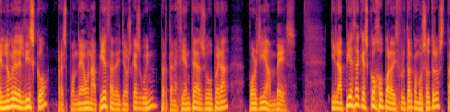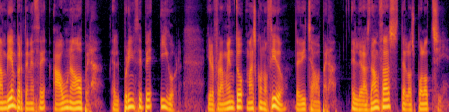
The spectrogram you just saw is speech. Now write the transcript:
El nombre del disco responde a una pieza de George Gershwin perteneciente a su ópera Porgy and Bess. Y la pieza que escojo para disfrutar con vosotros también pertenece a una ópera, El Príncipe Igor, y el fragmento más conocido de dicha ópera, el de las danzas de los Polozzi.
